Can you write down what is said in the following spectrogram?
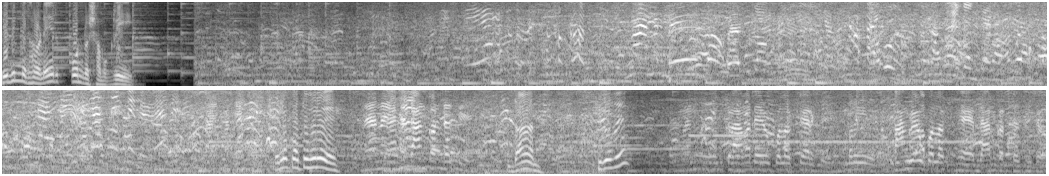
বিভিন্ন ধরনের পণ্য সামগ্রী। এগুলো কত করে? না না এটা দান করতেছে। দান? আমাদের উপলক্ষে আর কি। মানে সাংঘের উপলক্ষে দান করতেছে সব।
